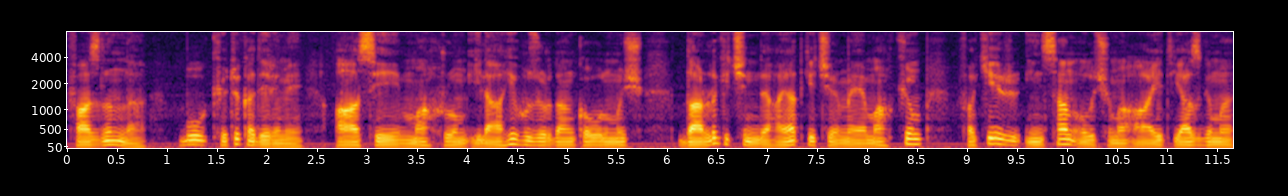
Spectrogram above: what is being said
fazlınla bu kötü kaderimi asi, mahrum, ilahi huzurdan kovulmuş, darlık içinde hayat geçirmeye mahkum, fakir insan oluşuma ait yazgımı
